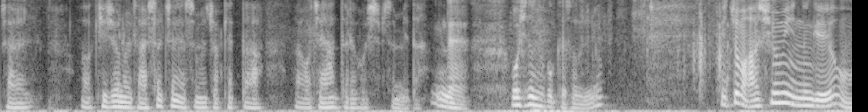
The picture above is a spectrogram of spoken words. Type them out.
잘 어, 기준을 잘 설정했으면 좋겠다라고 제안드리고 싶습니다. 네. 오시는 후보께서는요? 좀 아쉬움이 있는 게요.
